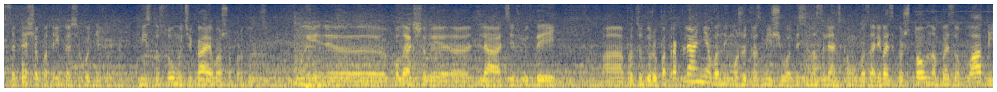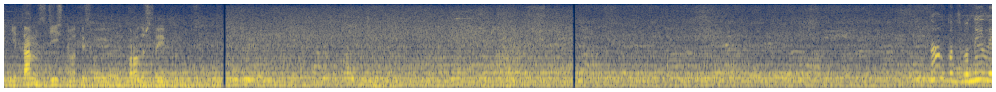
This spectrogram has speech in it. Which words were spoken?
все те, що потрібно сьогодні людям. Місто Суми чекає вашу продукцію. Ми полегшили е, для цих людей процедури потрапляння. Вони можуть розміщуватися на селянському базарі безкоштовно, без оплати і там здійснювати свою продаж своєї продукції. Нам подзвонили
